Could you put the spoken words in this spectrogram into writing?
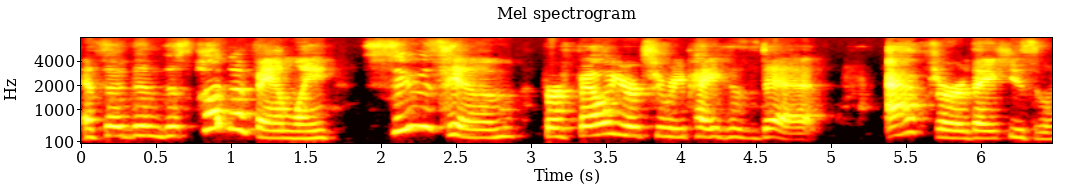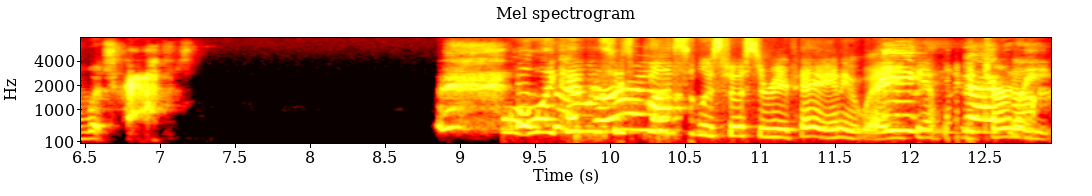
And so then this Putnam family sues him for failure to repay his debt after they accuse him of witchcraft. Well, like So how was he possibly supposed to repay anyway? You can't like, turn Exactly.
